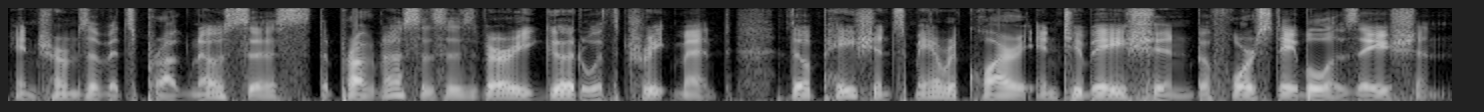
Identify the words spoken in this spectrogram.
In terms of its prognosis, the prognosis is very good with treatment, though patients may require intubation before stabilization.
